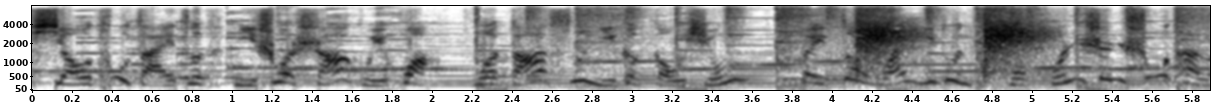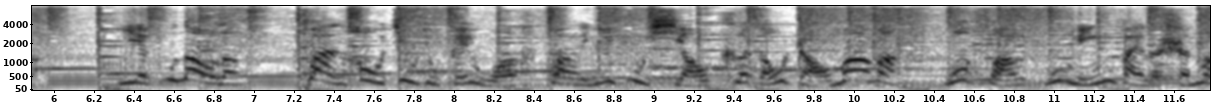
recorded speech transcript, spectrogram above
小兔崽子，你说啥鬼话？我打死你个狗熊！”被揍完一顿，我浑身舒坦了，也不闹了。饭后，舅舅给我放了一部小蝌蚪找妈妈，我仿佛明白了什么。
